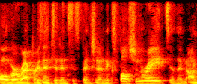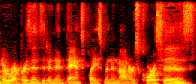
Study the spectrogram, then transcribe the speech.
overrepresented in suspension and expulsion rates, and then underrepresented in advanced placement and honors courses,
